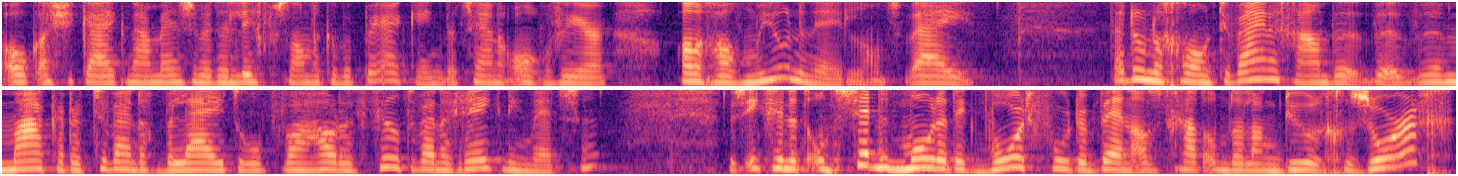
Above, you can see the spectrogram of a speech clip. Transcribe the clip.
Ook als je kijkt naar mensen met een lichtverstandelijke beperking. Dat zijn er ongeveer anderhalf miljoen in Nederland. Wij wij doen er gewoon te weinig aan. We, we, maken er te weinig beleid op. We houden veel te weinig rekening met ze. Dus ik vind het ontzettend mooi dat ik woordvoerder ben als het gaat om de langdurige zorg.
